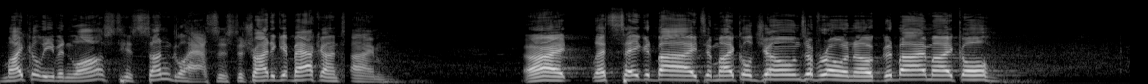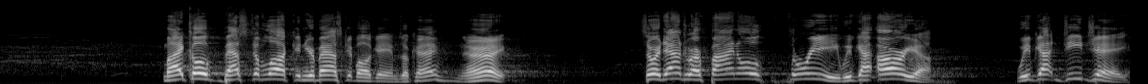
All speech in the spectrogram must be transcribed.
Michael even lost his sunglasses to try to get back on time. All right, let's say goodbye to Michael Jones of Roanoke. Goodbye, Michael. Michael, best of luck in your basketball games, okay? All right. So we're down to our final three. We've got Aria, we've got DJ,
